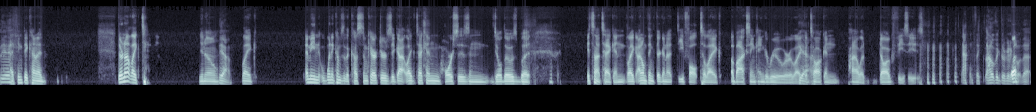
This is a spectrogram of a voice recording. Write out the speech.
yeah. I think they kind of. They're not like, you know, yeah. like. I mean, when it comes to the custom characters, it got like Tekken horses and dildos, but it's not Tekken. Like, I don't think they're gonna default to like a boxing kangaroo or like Yeah. a talking pile of dog feces. I don't think I don't think they're gonna What? go with that.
